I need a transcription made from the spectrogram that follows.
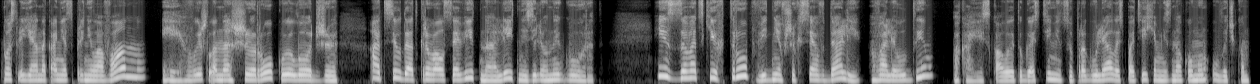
После я, наконец, приняла ванну и вышла на широкую лоджию. Отсюда открывался вид на летний зеленый город. Из заводских труб, видневшихся вдали, валил дым. Пока я искала эту гостиницу, прогулялась по тихим незнакомым улочкам,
